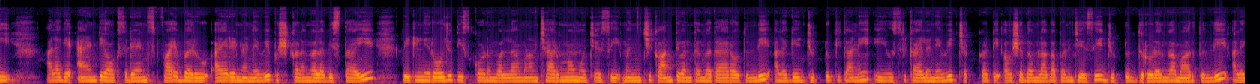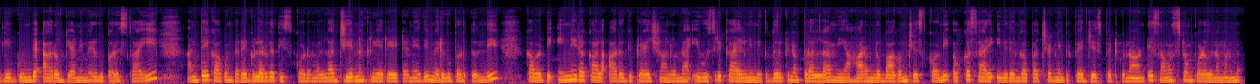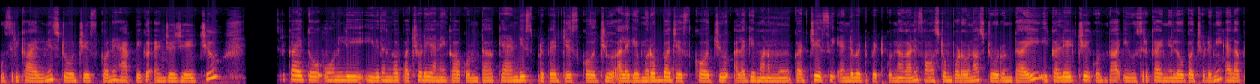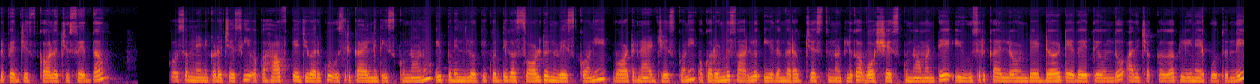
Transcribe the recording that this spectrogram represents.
అలాగే యాంటీ ఆక్సిడెంట్స్ ఫైబరు ఐరన్ అనేవి పుష్కలంగా లభిస్తాయి. వీటిని రోజు తీసుకోవడం వల్ల మనం చర్మం వచ్చేసి మంచి కాంతివంతంగా తయారవుతుంది. అలాగే జుట్టుకి కానీ ఈ ఉసిరికాయలు అనేవి చక్కటి ఔషధంలాగా పనిచేసి జుట్టు దృఢంగా మారుతుంది. అలాగే గుండె ఆరోగ్యాన్ని మెరుగుపరుస్తాయి. అంతేకాకుండా రెగ్యులర్గా తీసుకోవడం వల్ల జీర్ణక్రియ రేట్ అనేది మెరుగుపడుతుంది. కాబట్టి ఇన్ని రకాల ఆరోగ్య ప్రయోజనాలు ఉన్న ఈ ఉసిరికాయల్ని మీకు దొరికినప్పుడల్లా మీ ఆహారంలో భాగం చేసుకోండి. ఒక్కసారి ఈ విధంగా పచ్చడిని ప్రిపేర్ చేసి పెట్టుకున్నాం. అంటే సంవత్సరం పొడవున మనము ఉసిరికాయలని స్టోర్ చేసుకొని హ్యాపీగా ఎంజాయ్ చేయొచ్చు. ఉసిరికాయతో ఓన్లీ ఈ విధంగా పచ్చడి అనే కాకుండా క్యాండీస్ ప్రిపేర్ చేసుకోవచ్చు. అలాగే మురబ్బా చేసుకోవచ్చు. అలాగే మనము కట్ చేసి ఎండబెట్టి పెట్టుకున్నా కానీ సంవత్సరం పొడవునా స్టోర్ ఉంటాయి. ఇక లేట్ చేయకుండా ఈ ఉసిరికాయ నిలవ పచ్చడిని ఎలా ప్రిపేర్ చేసుకోవాలో చూసేద్దాం. కోసం నేను ఇక్కడ వచ్చేసి ఒక హాఫ్ కేజీ వరకు ఉసిరికాయల్ని తీసుకున్నాను. ఇప్పుడు ఇందులోకి కొద్దిగా సాల్ట్ని వేసుకొని వాటర్ని యాడ్ చేసుకొని ఒక రెండు సార్లు ఈ విధంగా రబ్ చేస్తున్నట్లుగా వాష్ చేసుకున్నామంటే ఈ ఉసిరికాయల్లో ఉండే డర్ట్ ఏదైతే ఉందో అది చక్కగా క్లీన్ అయిపోతుంది.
